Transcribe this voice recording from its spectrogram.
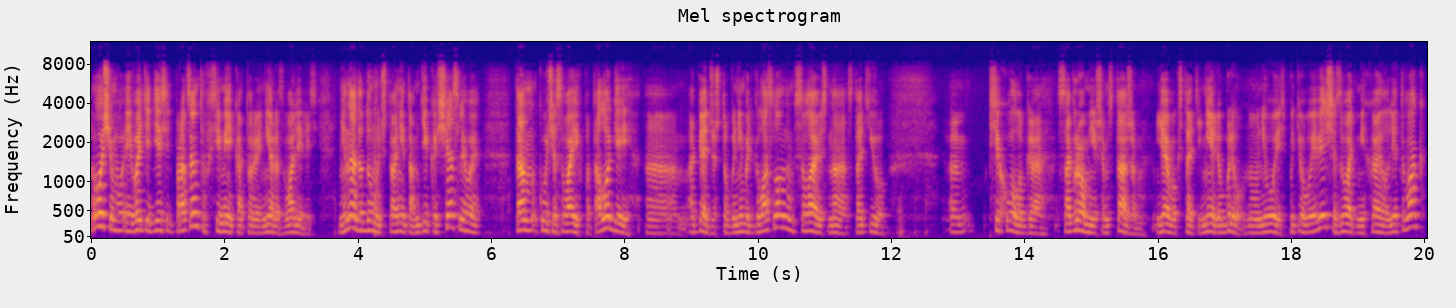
Ну, в общем, и в эти 10% семей, которые не развалились, не надо думать, что они там дико счастливы. Там куча своих патологий. А, опять же, чтобы не быть голословным, ссылаюсь на статью эм, психолога с огромнейшим стажем. Я его, кстати, не люблю, но у него есть путевые вещи. Звать Михаил Литвак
